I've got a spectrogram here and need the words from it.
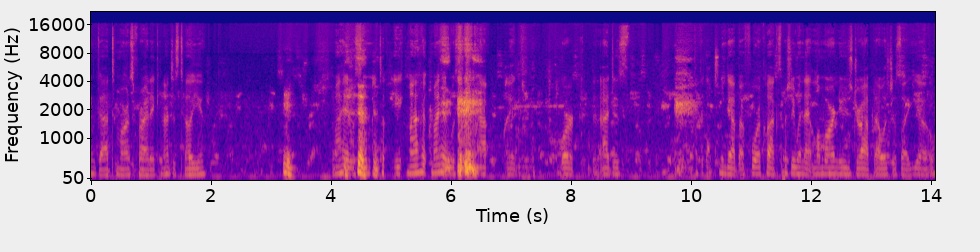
Thank God tomorrow's Friday. Can I just tell you? Hmm. my head was so mentally, my my head was so out like work that I just I think I tuned out by four o'clock, especially when that Lamar news dropped. I was just like, yo,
